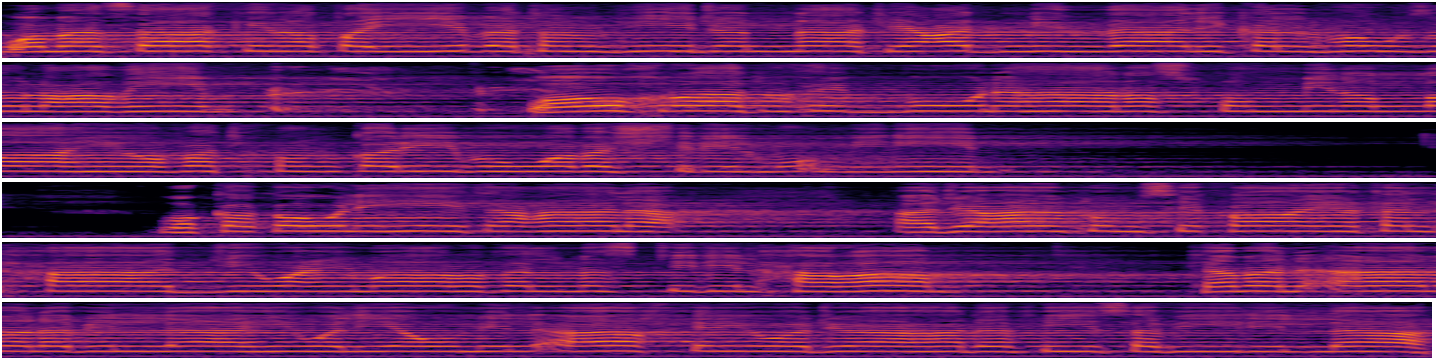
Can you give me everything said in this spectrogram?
ومساكن طيبة في جنات عدن ذلك الفوز العظيم. وأخرى تحبونها نصر من الله وفتح قريب وبشر المؤمنين. وكقوله تعالى أجعلتم سقاية الحاج وعمارة المسجد الحرام كمن آمن بالله واليوم الآخر وجاهد في سبيل الله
